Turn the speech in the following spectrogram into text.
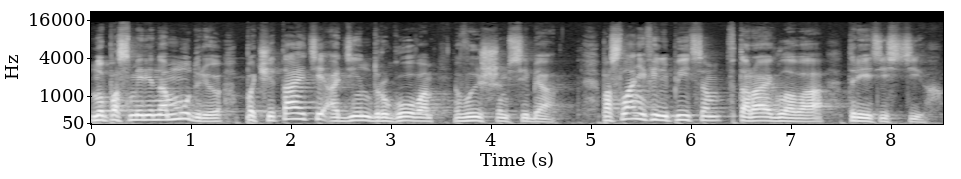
но по смиренномудрию почитайте один другого высшим себя. Послание филиппийцам, 2 глава, 3 стих.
